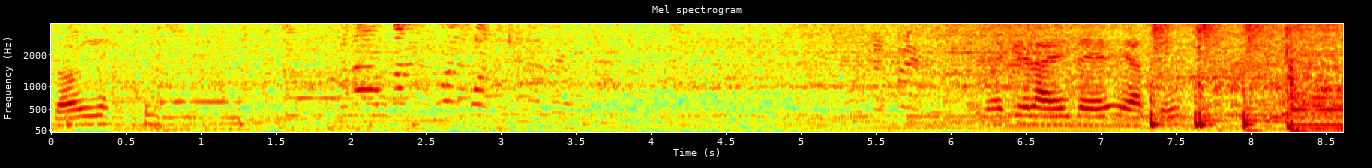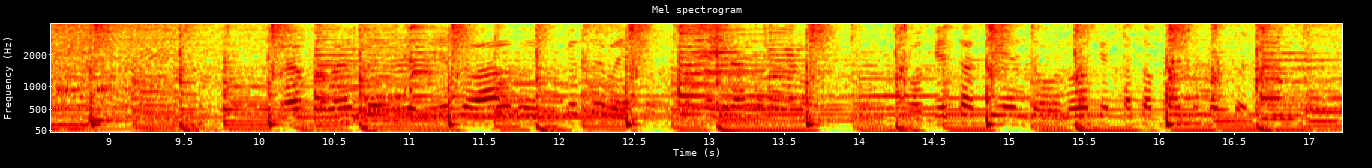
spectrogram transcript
No es que la gente es así. Pero ejemplo, vendiendo algo, ¿y qué te cara. ¿Por qué está haciendo? No es que está tapando el motor.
